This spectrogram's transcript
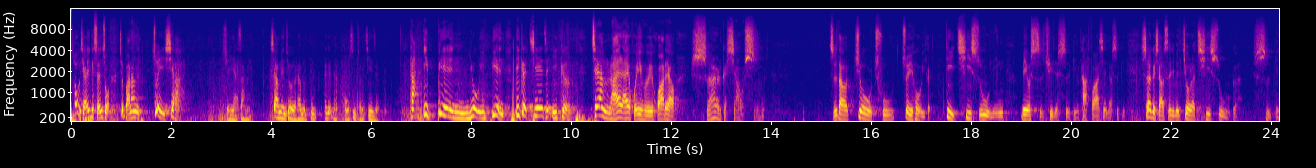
凑起来一个绳索，就把他们坠下悬崖上面，下面就有他们不那个那同事正接着，他一遍又一遍，一个接着一个，这样来来回回花了十二个小时，直到救出最后一个第七十五名。没有死去的士兵，他发现了士兵，十二个小时里面救了七十五个士兵，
